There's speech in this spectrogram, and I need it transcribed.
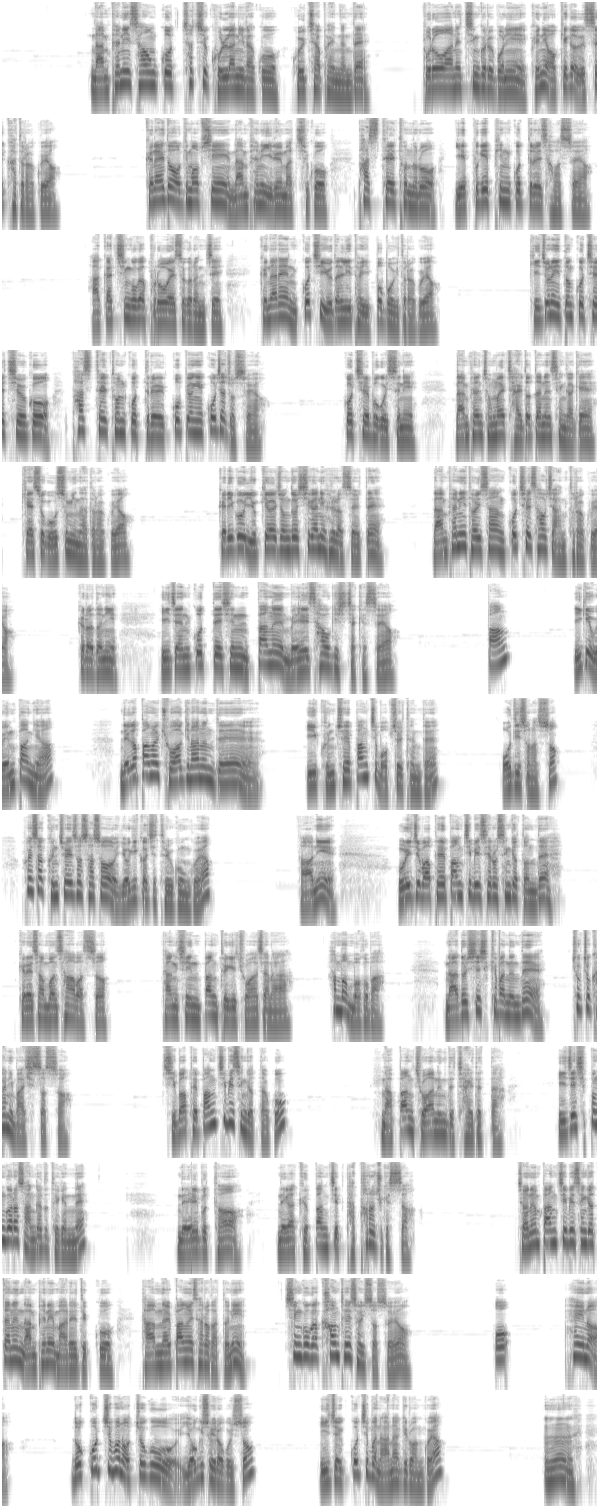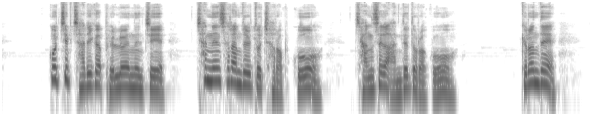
남편이 사온 꽃 처치 곤란이라고 골치 아파했는데 부러워하는 친구를 보니 괜히 어깨가 으쓱하더라고요. 그날도 어김없이 남편이 일을 마치고 파스텔 톤으로 예쁘게 핀 꽃들을 사왔어요. 아까 친구가 부러워해서 그런지 그날엔 꽃이 유달리 더 이뻐 보이더라고요. 기존에 있던 꽃을 치우고 파스텔 톤 꽃들을 꽃병에 꽂아줬어요. 꽃을 보고 있으니 남편 정말 잘 뒀다는 생각에 계속 웃음이 나더라고요. 그리고 6개월 정도 시간이 흘렀을 때 남편이 더 이상 꽃을 사오지 않더라고요. 그러더니 이젠 꽃 대신 빵을 매일 사오기 시작했어요. 빵? 이게 웬 빵이야? 내가 빵을 좋아하긴 하는데 이 근처에 빵집 없을 텐데. 어디서 났어? 회사 근처에서 사서 여기까지 들고 온 거야? 아니, 우리 집 앞에 빵집이 새로 생겼던데. 그래서 한번 사와봤어. 당신 빵 되게 좋아하잖아. 한번 먹어봐. 나도 시식해봤는데 촉촉하니 맛있었어. 집 앞에 빵집이 생겼다고? 나 빵 좋아하는데 잘 됐다. 이제 10분 걸어서 안 가도 되겠네? 내일부터 내가 그 빵집 다 털어주겠어. 저는 빵집이 생겼다는 남편의 말을 듣고 다음날 빵을 사러 갔더니 친구가 카운터에 서 있었어요. 어? 혜인아, 너 꽃집은 어쩌고 여기서 일하고 있어? 이제 꽃집은 안 하기로 한 거야? 응, 꽃집 자리가 별로였는지 찾는 사람들도 잘 없고 장사가 안 되더라고. 그런데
